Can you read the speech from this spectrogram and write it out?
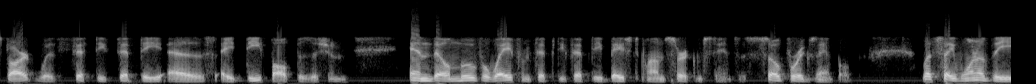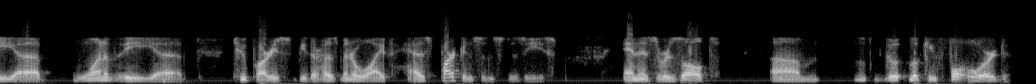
start with 50 50 as a default position, and they'll move away from 50 50 based upon circumstances. So, for example, let's say one of the uh, one of the uh, two parties, either husband or wife, has Parkinson's disease, and as a result, um, go- looking forward,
